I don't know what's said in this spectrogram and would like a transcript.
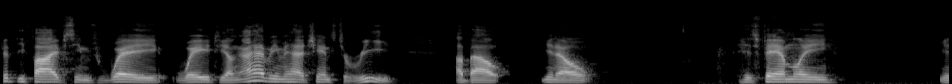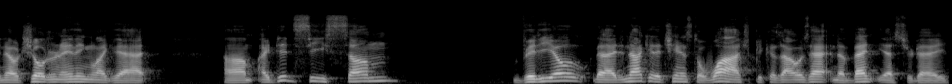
55 seems way, way too young. I haven't even had a chance to read about, you know, his family, you know, children, anything like that. Um, I did see some video that I did not get a chance to watch because I was at an event yesterday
